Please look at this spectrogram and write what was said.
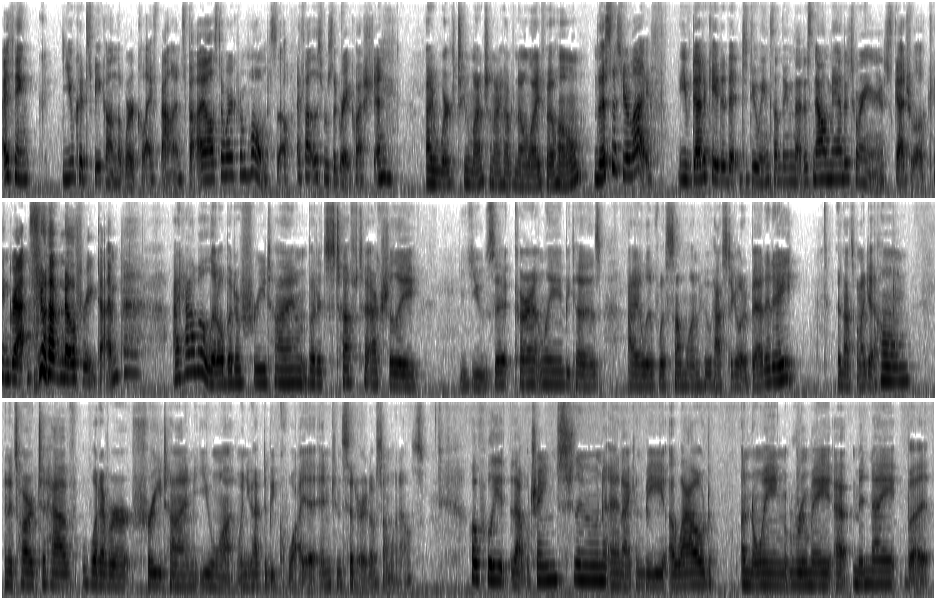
I think you could speak on the work life balance, but I also work from home, so I thought this was a great question. I work too much and I have no life at home. This is your life. You've dedicated it to doing something that is now mandatory in your schedule. Congrats, you have no free time. I have a little bit of free time, but it's tough to actually use it currently because I live with someone who has to go to bed at 8, and that's when I get home. And it's hard to have whatever free time you want when you have to be quiet and considerate of someone else. Hopefully, that will change soon, and I can be allowed annoying roommate at midnight. But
